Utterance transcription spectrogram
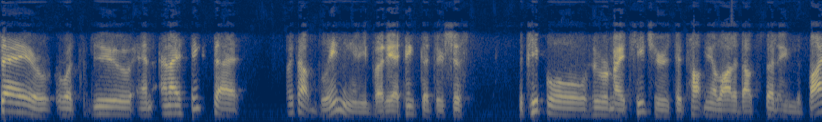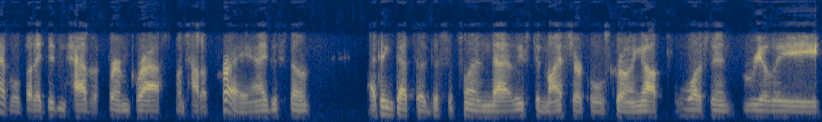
say or, or what to do. And and I think that without blaming anybody, I think that there's just the people who were my teachers, they taught me a lot about studying the Bible, but I didn't have a firm grasp on how to pray. And I just don't, I think that's a discipline that, at least in my circles growing up, wasn't really,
